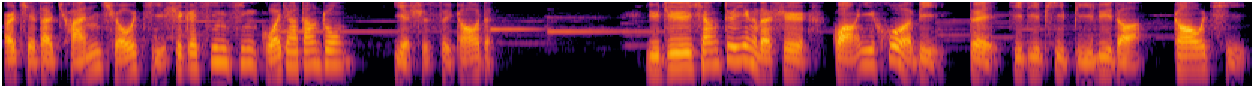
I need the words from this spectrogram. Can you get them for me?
而且在全球几十个新兴国家当中也是最高的。与之相对应的是广义货币对 GDP 比率的高企，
